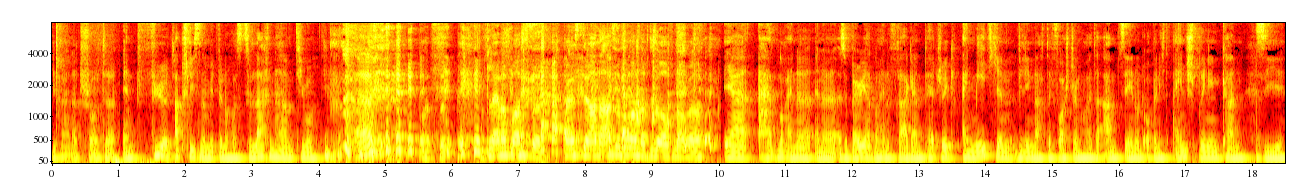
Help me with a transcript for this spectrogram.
Ivana Trotter entführt. Abschließend, damit wir noch was zu lachen haben, Timo. Bastard. Du kleiner Bastard. Weißt du, an Nase und Ohren nach dieser Aufnahme. Er hat noch eine, eine, also Barry hat noch eine Frage an Patrick. Ein Mädchen will ihn nach der Vorstellung heute Abend sehen und ob er nicht einspringen kann. Sie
